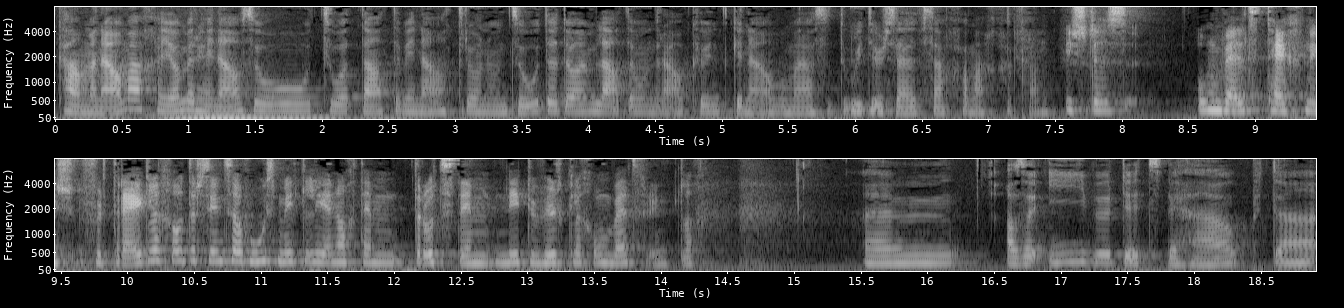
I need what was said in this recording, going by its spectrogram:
Kann man auch machen, ja. Wir haben auch so Zutaten wie Natron und Soda hier im Laden, wo man auch könnt, genau, wo man also Do-it-yourself-Sachen machen kann. Ist das umwelttechnisch verträglich oder sind so Hausmittel je nachdem trotzdem nicht wirklich umweltfreundlich? Ähm, also ich würde jetzt behaupten,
